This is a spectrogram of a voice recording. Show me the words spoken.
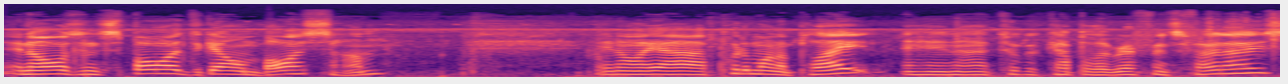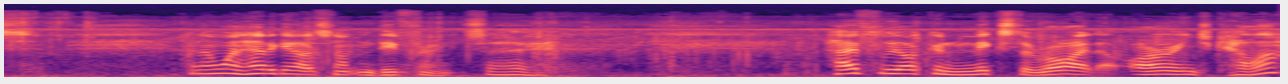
and I was inspired to go and buy some and I uh, put them on a plate and uh, took a couple of reference photos and I want to have a go at something different. So hopefully I can mix the right orange colour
